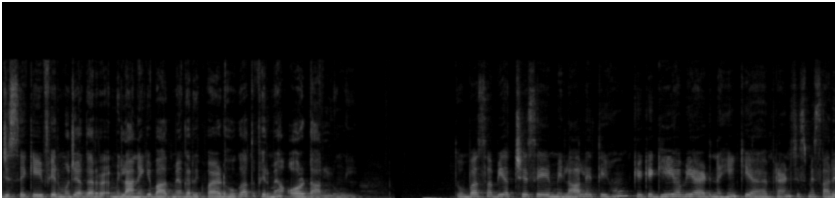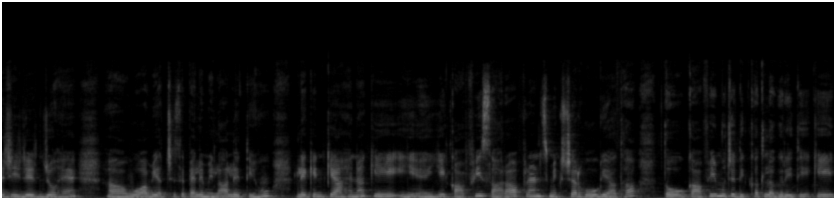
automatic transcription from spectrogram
जिससे कि फिर मुझे अगर मिलाने के बाद में अगर रिक्वायर्ड होगा तो फिर मैं और डाल लूँगी। तो बस अभी अच्छे से मिला लेती हूँ क्योंकि घी अभी ऐड नहीं किया है फ्रेंड्स इसमें सारी चीज़ें जो हैं वो अभी अच्छे से पहले मिला लेती हूँ। लेकिन क्या है ना कि ये, काफ़ी सारा फ्रेंड्स मिक्सचर हो गया था तो काफ़ी मुझे दिक्कत लग रही थी कि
